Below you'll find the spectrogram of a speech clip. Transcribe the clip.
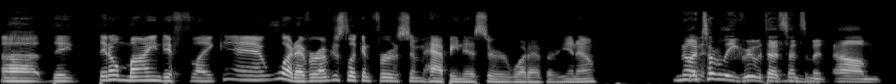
Uh they they don't mind if like eh whatever, I'm just looking for some happiness or whatever, you know? No, I totally agree with that sentiment. Um,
